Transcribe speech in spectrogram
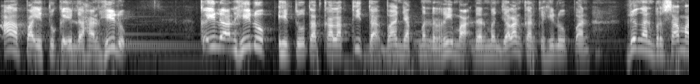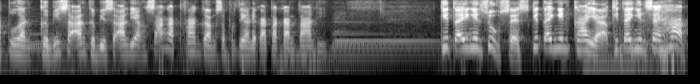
Apa itu keindahan hidup? Keindahan hidup itu tatkala kita banyak menerima dan menjalankan kehidupan dengan bersama Tuhan kebisaan-kebisaan yang sangat ragam seperti yang dikatakan tadi. Kita ingin sukses, kita ingin kaya, kita ingin sehat,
